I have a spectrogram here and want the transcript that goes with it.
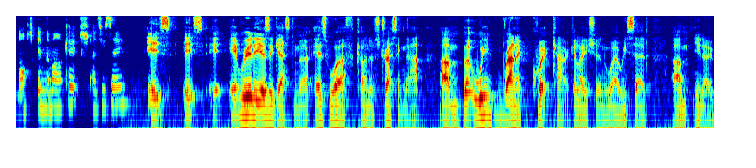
not in the market, as you say? It's, it's, it, it really is a guesstimate. It's worth kind of stressing that. Um, but we ran a quick calculation where we said, um, you know,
